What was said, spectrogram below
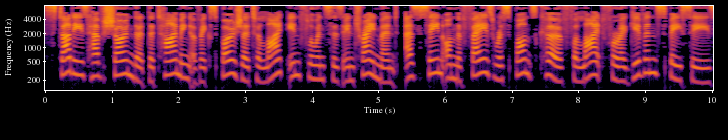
Studies have shown that the timing of exposure to light influences entrainment, as seen on the phase response curve for light for a given species.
